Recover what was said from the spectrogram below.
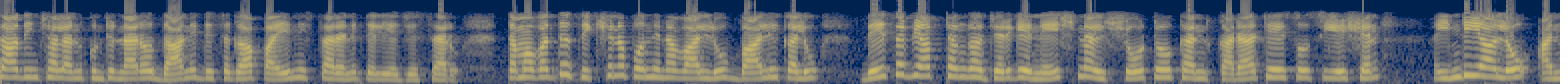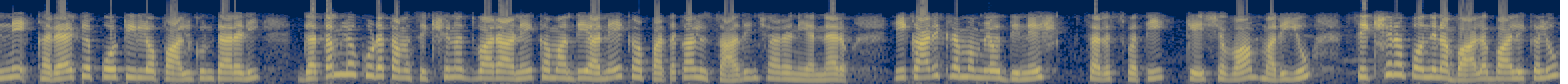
సాధించాలనుకుంటున్నారో దాని దిశగా పయనిస్తారని తెలియజేశారు. తమ వద్ద శిక్షణ పొందిన వాళ్ళు బాలికలు దేశవ్యాప్తంగా జరిగే నేషనల్ షోటోకన్ కరాటే అసోసియేషన్ ఇండియాలో అన్ని కరాటే పోటీల్లో పాల్గొంటారని గతంలో కూడా తమ శిక్షణ ద్వారా అనేక మంది అనేక పథకాలు సాధించారని అన్నారు. ఈ కార్యక్రమంలో దినేష్ సరస్వతి కేశవ మరియు శిక్షణ పొందిన బాలబాలికలు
